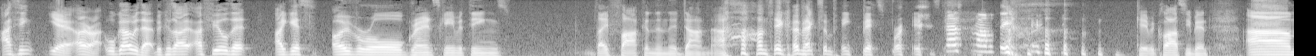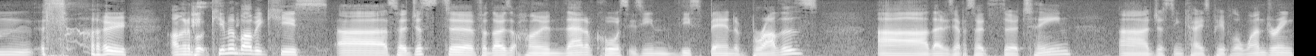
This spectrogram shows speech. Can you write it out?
I think, yeah, all right, we'll go with that because I, I feel that I guess overall grand scheme of things, they fuck and then they're done. they go back to being best friends. That's what I'm thinking. Keep it classy, Ben. Um, so I'm going to put Kim and Bobby kiss. Uh, so just to, for those at home, that of course is in this band of brothers. Uh, that is episode 13. Uh, just in case people are wondering.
